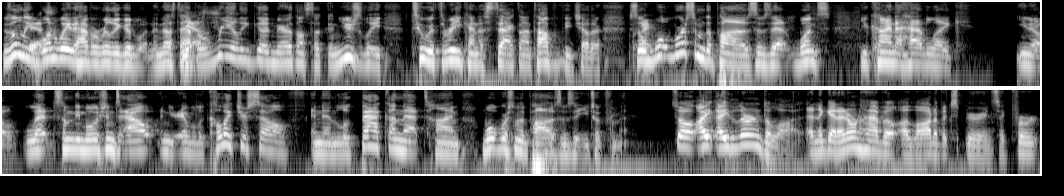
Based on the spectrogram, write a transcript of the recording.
There's only yes. one way to have a really good one, and that's to have yes. a really good marathon cycle, and usually two or three kind of stacked on top of each other. So, right. what were some of the positives that once you kind of had like you know, let some of the emotions out and you're able to collect yourself and then look back on that time. What were some of the positives that you took from it? So I, I learned a lot, and again, I don't have a, a, lot of experience. Like for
